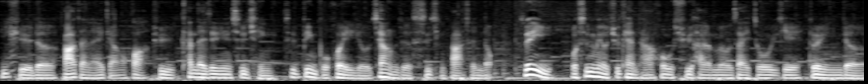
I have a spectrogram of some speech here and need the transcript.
医学的发展来讲的话，去看待这件事情是并不会有这样的事情发生的。所以我是没有去看他后续还有没有在做一些对应的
